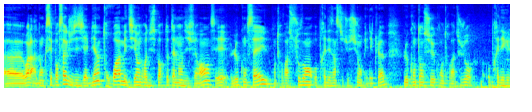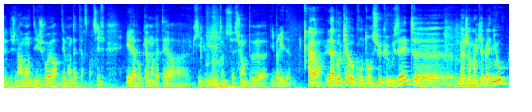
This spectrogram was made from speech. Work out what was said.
Euh, voilà, donc c'est pour ça que je disais il y a bien trois métiers en droit du sport totalement différents. C'est le conseil qu'on trouvera souvent auprès des institutions et des clubs, le contentieux qu'on retrouvera toujours auprès généralement des joueurs, des mandataires sportifs, et l'avocat mandataire euh, qui lui est une situation un peu euh, hybride. Alors l'avocat au contentieux que vous êtes, Benjamin Cabagno.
